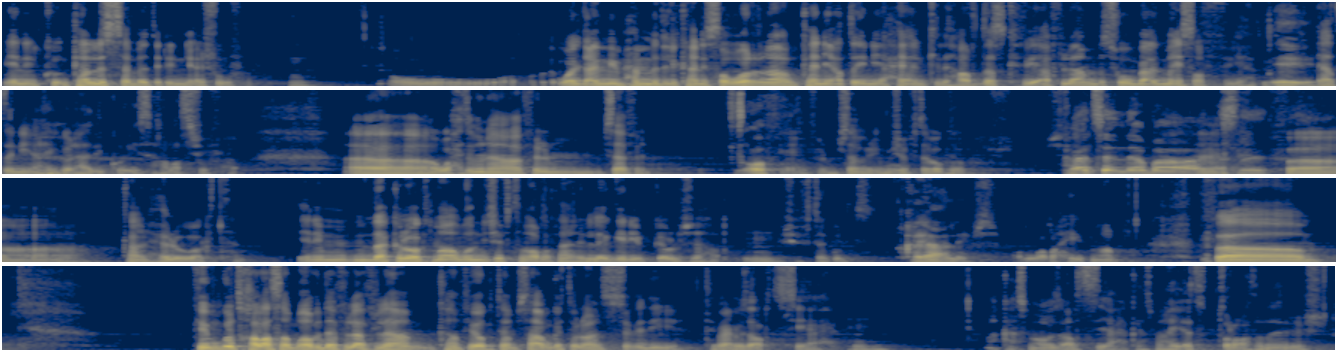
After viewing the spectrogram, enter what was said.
يعني ك- كان لسه بدري إني اشوفها. وولد عمي محمد اللي كان يصورنا كان يعطيني أحيانا كذا hard disk في أفلام بس هو بعد ما يصفيها إيه. يعطيني إياها يقول هذه كويسة خلاص شوفها. آه واحدة منها فيلم Seven أوف. يعني فيلم Seven يوم شفته وقتها. ذاتس ان ذا بوكس فكان حلو وقتها. يعني من ذاك الوقت ما اظني شفته مرة ثانية إلا قريب قبل شهر. شفته قلت. خيالي. والله رهيب مرة. ف في قلت خلاص أبغى أبدأ في الأفلام. كان في وقتها مسابقة الوان السعودية تبع وزارة السياحة. ما كان اسمها وزارة السياحة كان اسمها هيئة التراث ما أدري إيش.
